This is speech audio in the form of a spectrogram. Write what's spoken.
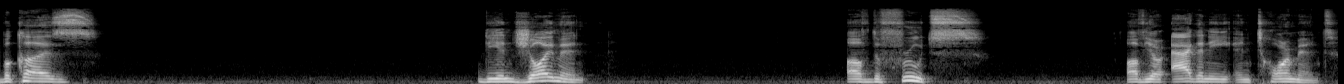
Because the enjoyment of the fruits of your agony and torment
